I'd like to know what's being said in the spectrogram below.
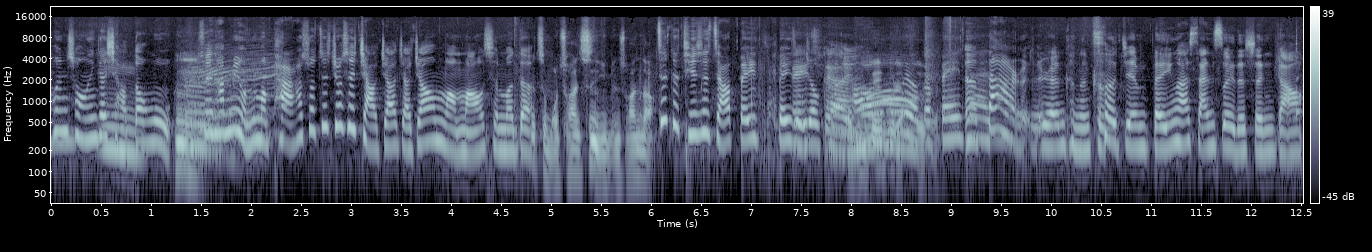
昆虫，一个小动物，所以她没有那么怕。她说这就是脚脚脚脚毛毛什么的。怎么穿？是你们穿的？这个其实只要背背着就可以。背不了。会有个背带。大人可能侧肩背，因为他三岁的身高。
